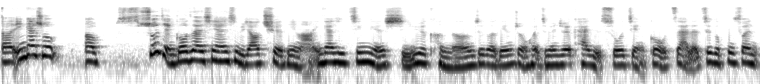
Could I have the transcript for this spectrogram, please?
呃，应该说呃，缩减购债现在是比较确定啦，应该是今年十一月可能这个联准会这边就会开始缩减购债了，这个部分。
